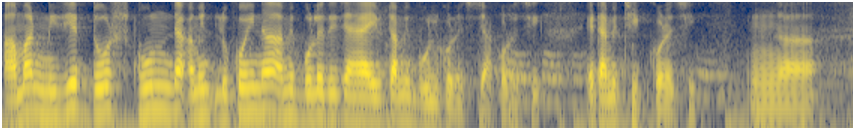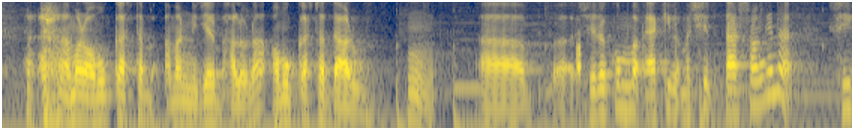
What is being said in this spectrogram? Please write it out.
আমার নিজের দোষ গুণ আমি লুকোই না আমি বলে দিই যে হ্যাঁ এটা আমি ভুল করেছি যা করেছি এটা আমি ঠিক করেছি। আমার অমুক কাজটা আমার নিজের ভালো না অমুক কাজটা দারুণ। হুম সেরকম একই সে- তার সঙ্গে না সেই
